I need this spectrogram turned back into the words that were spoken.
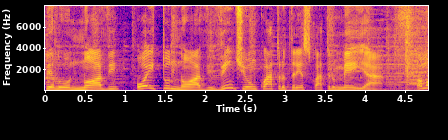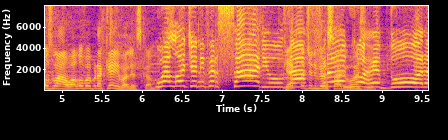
pelo 989 21 4346. Vamos lá, o alô vai pra quem, Valesca? O alô de aniversário Quem é da que tá de aniversário Fran hoje? Corredora,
